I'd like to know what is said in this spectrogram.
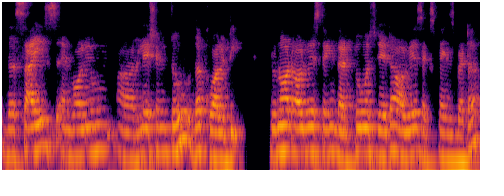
the size and volume uh, relation to the quality. Do not always think that too much data always explains better.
